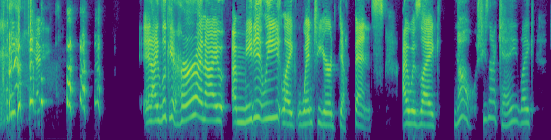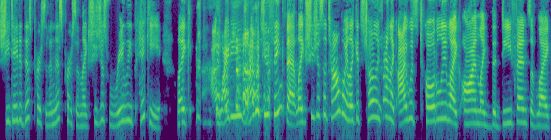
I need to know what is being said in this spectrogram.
I think gay." and I look at her, and I immediately like went to your defense. I was like, "No, she's not gay. Like." She dated this person and this person. Like she's just really picky. Like, why do you? Why would you think that? Like she's just a tomboy. Like it's totally fine. Like I was totally like on like the defense of like,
